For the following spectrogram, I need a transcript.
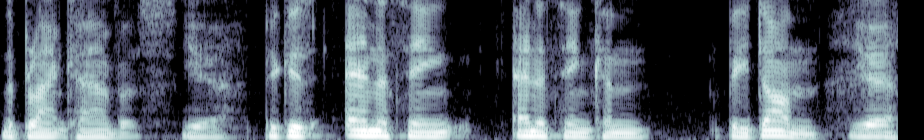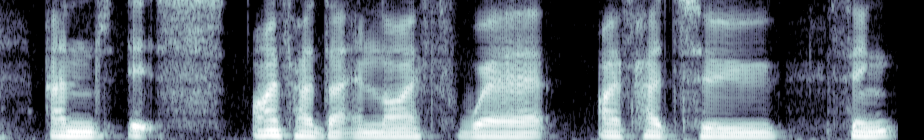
the blank canvas. Yeah, because anything anything can be done yeah, and it's I've had that in life where I've had to think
